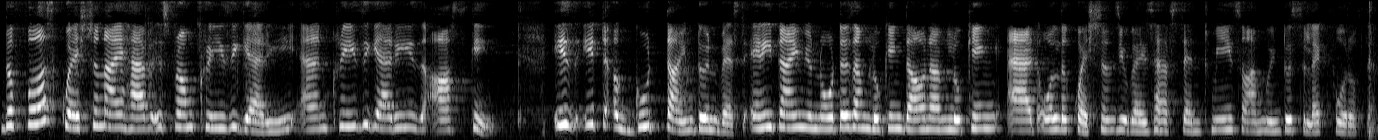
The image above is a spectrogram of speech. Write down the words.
The first question I have is from Crazy Gary, and Crazy Gary is asking is it a good time to invest? Anytime you notice i'm looking down i'm looking at all the questions you guys have sent me so i'm going to select four of them.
